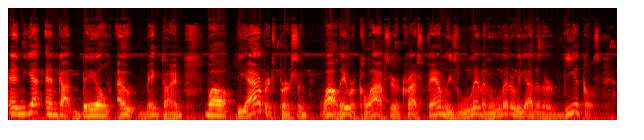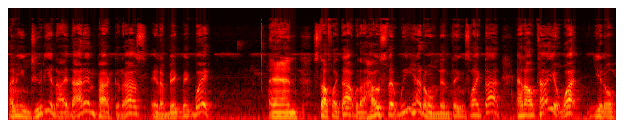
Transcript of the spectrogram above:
and yet and got bailed out big time. While the average person, wow, they were collapsed, they were crushed. Families living literally out of their vehicles. I mean, Judy and I, that impacted us in a big, big way and stuff like that with a house that we had owned and things like that. And I'll tell you what, you know,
